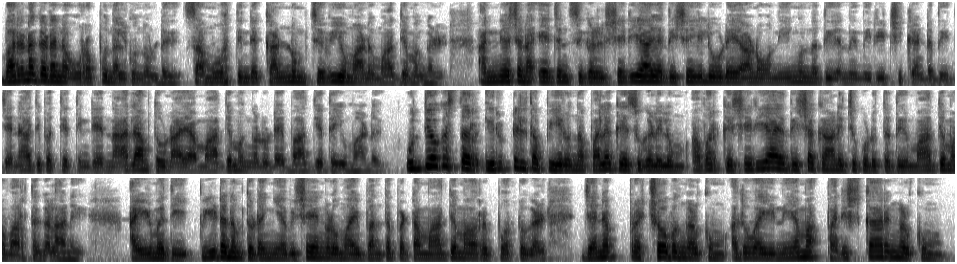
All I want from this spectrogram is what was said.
ഭരണഘടന ഉറപ്പു നൽകുന്നുണ്ട്. സമൂഹത്തിന്റെ കണ്ണും ചെവിയുമാണ് മാധ്യമങ്ങൾ. അന്വേഷണ ഏജൻസികൾ ശരിയായ ദിശയിലൂടെയാണോ നീങ്ങുന്നത് എന്ന് നിരീക്ഷിക്കേണ്ടത് ജനാധിപത്യത്തിന്റെ നാലാം തൂണായ മാധ്യമങ്ങളുടെ ബാധ്യതയുമാണ്. ഉദ്യോഗസ്ഥർ ഇരുട്ടിൽ തപ്പിയിരുന്ന പല കേസുകളിലും അവർക്ക് ശരിയായ ദിശ കാണിച്ചു കൊടുത്തത് മാധ്യമ വാർത്തകളാണ്. അഴിമതി പീഡനം തുടങ്ങിയ വിഷയങ്ങളുമായി ബന്ധപ്പെട്ട മാധ്യമ റിപ്പോർട്ടുകൾ ജനപ്രക്ഷോഭങ്ങൾക്കും അതുവഴി നിയമ പരിഷ്കാരങ്ങൾക്കും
